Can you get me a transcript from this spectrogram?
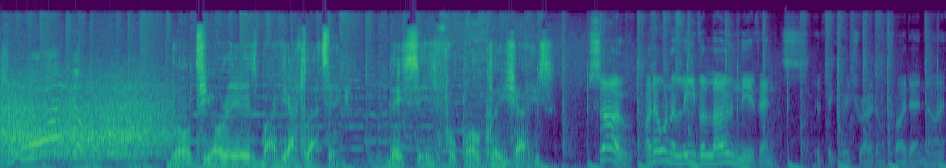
is wonderful! Brought to your ears by The Athletic. This is Football Cliches. So, I don't want to leave alone the events at Vicarage Road on Friday night.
